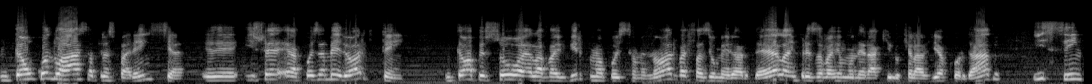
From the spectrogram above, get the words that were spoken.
Então, quando há essa transparência, é, isso é, é a coisa melhor que tem. Então, a pessoa ela vai vir para uma posição menor, vai fazer o melhor dela, a empresa vai remunerar aquilo que ela havia acordado, e sim,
